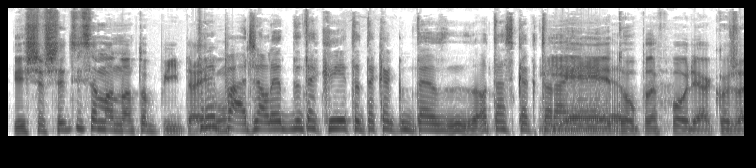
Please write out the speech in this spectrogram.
Vieš, všetci sa ma na to pýtajú. Prepáč, ale tak je to taká tá otázka, ktorá nie, je... nie, je to úplne v pohode. Akože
